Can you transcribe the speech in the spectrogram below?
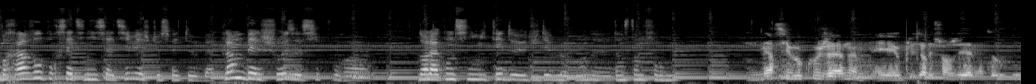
bravo pour cette initiative et je te souhaite bah, plein de belles choses aussi pour dans la continuité du développement d'Instinct de Fourmi. Merci beaucoup Jeanne et au plaisir d'échanger, à bientôt.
